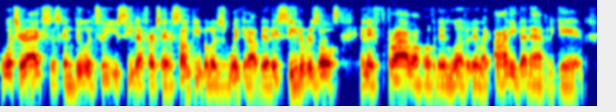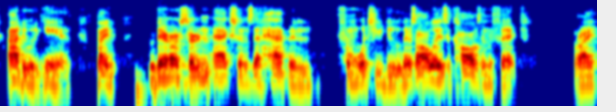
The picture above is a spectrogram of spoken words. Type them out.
what your actions can do until you see that first and some people are just wicked out there. They see the results and they thrive off of it. They love it. They're like i need that to happen again. I do it again. Like there are certain actions that happen from what you do. There's always a cause and effect right?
